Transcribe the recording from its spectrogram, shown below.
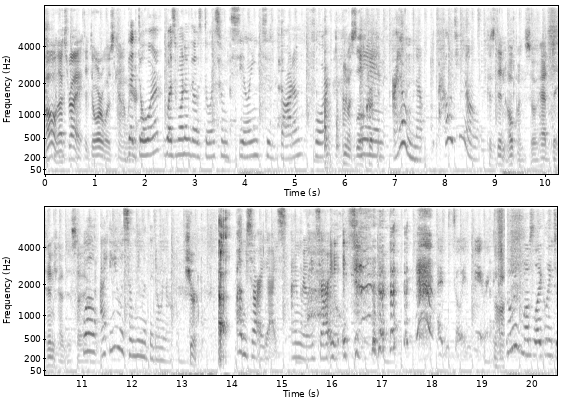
Oh, that's right. The door was kind of weird. The door was one of those doors from ceiling to bottom floor. It was a little And crooked I don't know. How would you know? because it didn't open, so it had the hinge had to say. Well, I think it was something with the doorknob. sure. I'm sorry, guys. I'm really sorry. It's. I'm so embarrassed. Uh-huh. Who is most likely to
